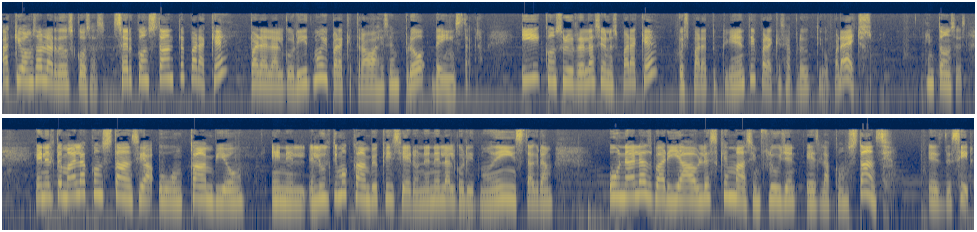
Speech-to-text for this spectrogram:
aquí vamos a hablar de dos cosas. Ser constante para qué? Para el algoritmo y para que trabajes en pro de Instagram. Y construir relaciones para qué? Pues para tu cliente y para que sea productivo para ellos. Entonces, en el tema de la constancia hubo un cambio, en el, el último cambio que hicieron en el algoritmo de Instagram, una de las variables que más influyen es la constancia. Es decir,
